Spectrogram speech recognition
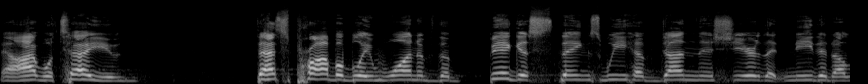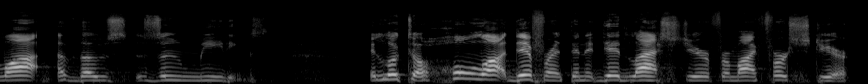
Now, I will tell you, that's probably one of the biggest things we have done this year that needed a lot of those Zoom meetings. It looked a whole lot different than it did last year for my first year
